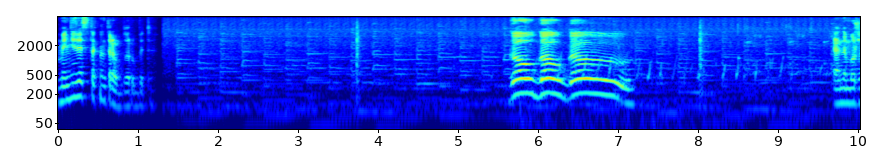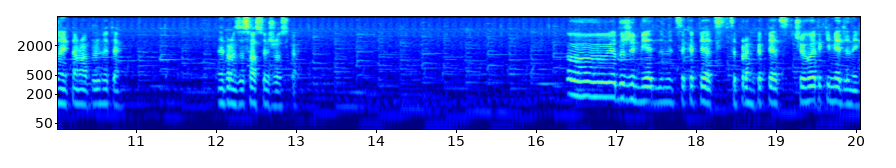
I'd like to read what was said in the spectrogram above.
Мені здається, так не треба було робити. Go, go! Я не можу навіть нормально пригати. Мене прям засасує жорстко. О, я дуже медленний, це капець, це прям капець. Чого я такий медленний?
